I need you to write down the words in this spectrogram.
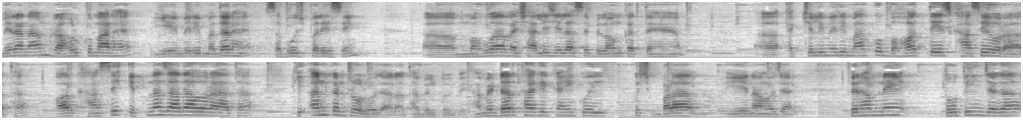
मेरा नाम राहुल कुमार है, ये मेरी मदर हैं, सबूज परी सिंह। महुआ वैशाली ज़िला से बिलोंग करते हैं हम। एक्चुअली मेरी माँ को बहुत तेज़ खांसी हो रहा था और खांसी इतना ज़्यादा हो रहा था कि अनकंट्रोल हो जा रहा था बिल्कुल भी। हमें डर था कि कहीं कोई कुछ बड़ा ये ना हो जाए। फिर हमने दो तीन जगह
